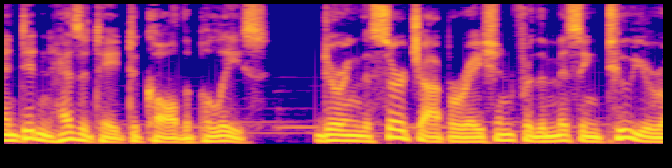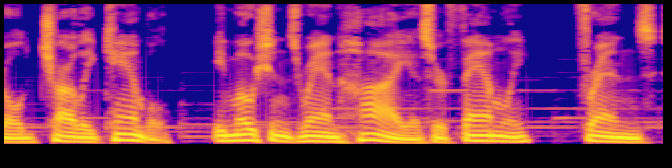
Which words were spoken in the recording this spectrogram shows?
and didn't hesitate to call the police. During the search operation for the missing two-year-old Charlie Campbell, emotions ran high as her family, friends,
